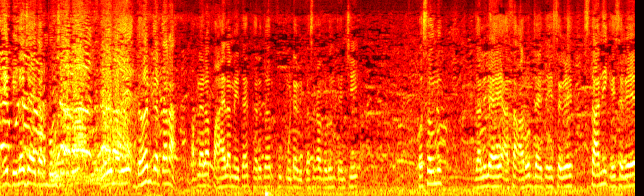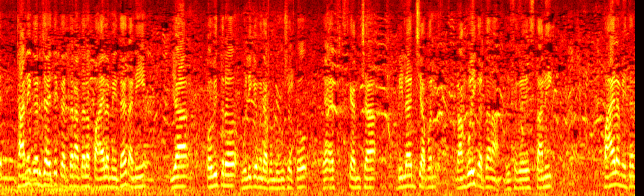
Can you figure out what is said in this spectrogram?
हे बिलं जे आहेत आपण बघू शकतो. होळीमध्ये दहन करताना आपल्याला पाहायला मिळत आहेत. खरं तर खूप मोठ्या विकासकाकडून त्यांची फसवणूक झालेली आहे असा आरोप जे आहे ते हे सगळे स्थानिक हे सगळे ठाणेकर जे आहे ते करताना आपल्याला पाहायला मिळत आहेत. आणि या पवित्र होलिकेमध्ये आपण बघू शकतो या एफ स्कॅमच्या बिलांची आपण रांगोळी करताना हे सगळे स्थानिक पाहायला मिळतात.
